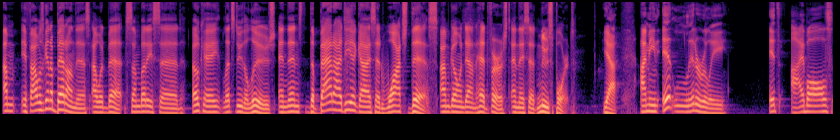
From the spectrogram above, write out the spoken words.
I'm if I was going to bet on this, I would bet somebody said, "Okay, let's do the luge." And then the bad idea guy said, "Watch this. I'm going down head first. And they said, "New sport." Yeah. I mean, it literally, its eyeballs,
